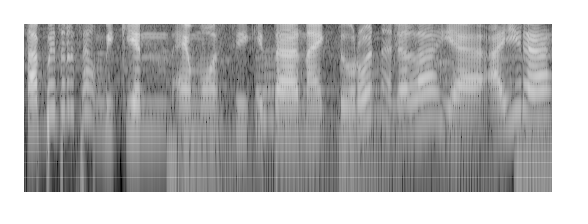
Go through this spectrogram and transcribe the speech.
Tapi terus yang bikin emosi kita naik turun adalah ya Aira.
